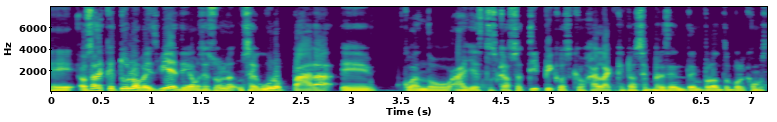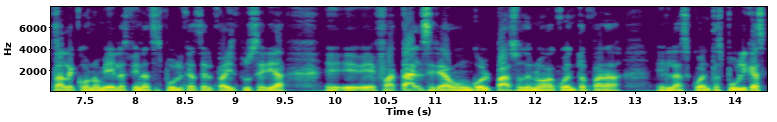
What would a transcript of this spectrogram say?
Eh, o sea, que tú lo ves bien, digamos, es un seguro para cuando haya estos casos atípicos, que ojalá que no se presenten pronto, porque como está la economía y las finanzas públicas del país, pues sería eh, eh, fatal, sería un golpazo de nueva cuenta para eh, las cuentas públicas.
